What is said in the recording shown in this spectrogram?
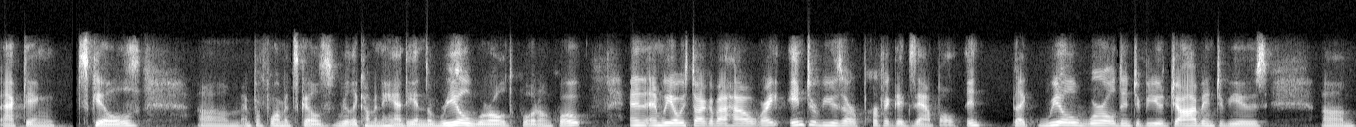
acting skills um, and performance skills really come in handy in the real world, quote unquote. And and we always talk about how right interviews are a perfect example. In like real world interview, job interviews, um,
